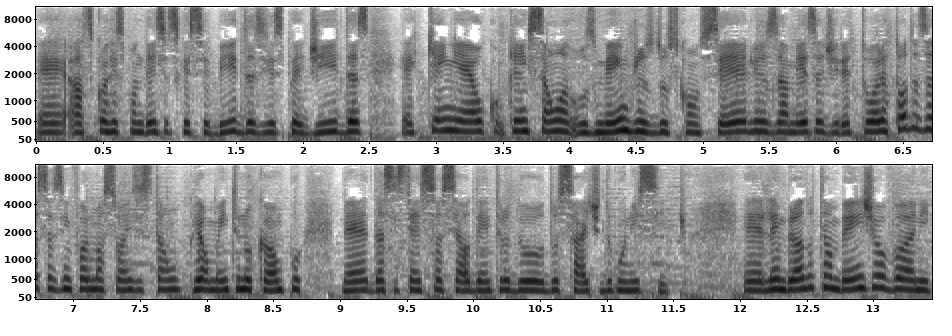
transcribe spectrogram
é, as correspondências recebidas e expedidas, é, quem, é o, quem são os membros dos conselhos, a mesa diretora, todas essas informações estão realmente no campo né, da assistência social dentro do, do site do município. É, lembrando também, Giovanni,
